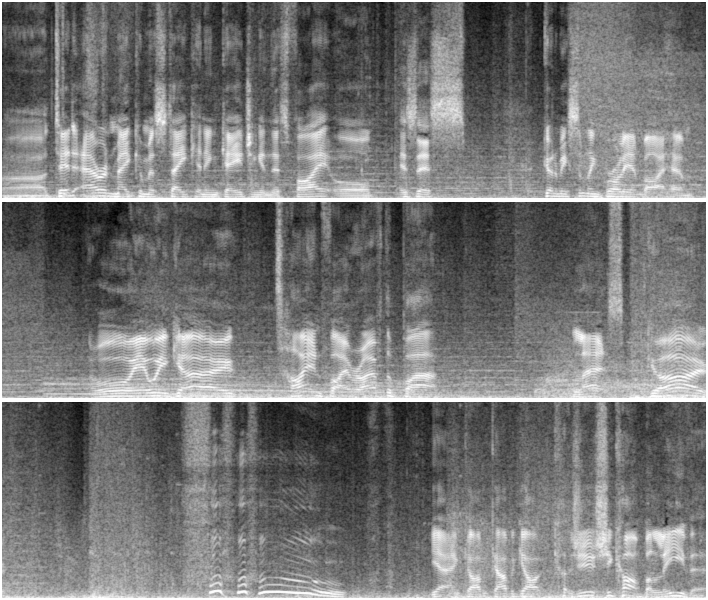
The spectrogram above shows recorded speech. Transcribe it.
Uh, did Eren make a mistake in engaging in this fight, or is this going to be something brilliant by him? Oh, here we go. Titan fight right off the bat. Let's go. Yeah, and Gab Gab Gab she, she can't believe it.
